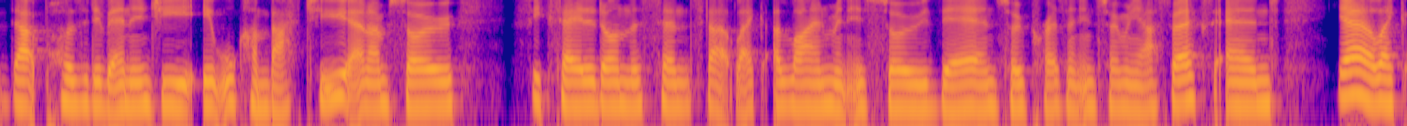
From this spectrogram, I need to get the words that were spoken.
that positive energy, it will come back to you. And I'm so fixated on the sense that like alignment is so there and so present in so many aspects. And yeah, like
